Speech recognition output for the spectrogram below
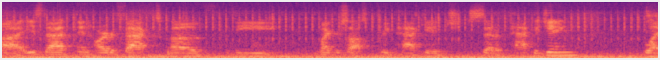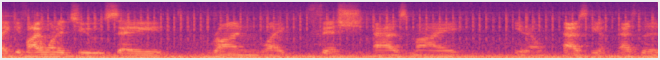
Uh, is that an artifact of the Microsoft's prepackaged set of packaging? Like, if I wanted to, say, run like Fish as my, you know, as the, as the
